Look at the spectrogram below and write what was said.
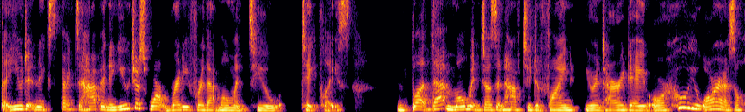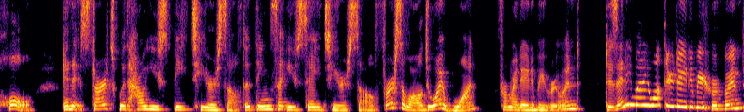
that you didn't expect to happen. And you just weren't ready for that moment to take place. But that moment doesn't have to define your entire day or who you are as a whole. And it starts with how you speak to yourself, the things that you say to yourself. First of all, do I want for my day to be ruined? Does anybody want their day to be ruined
